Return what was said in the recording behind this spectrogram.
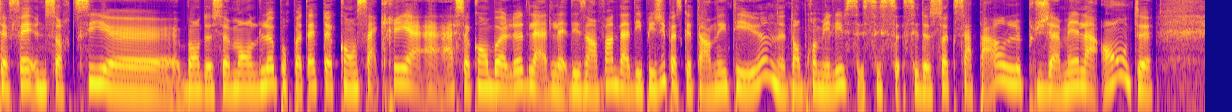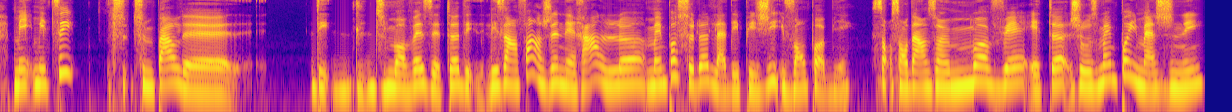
as fait une sortie euh, bon de ce monde-là pour peut-être te consacrer à, à, ce combat-là de la, des enfants de la DPJ parce que tu en été une. Ton premier livre, c'est de ça que ça parle, plus jamais la honte. Mais mais tu sais, tu me parles de du mauvais état. les enfants en général, là, même pas ceux-là de la DPJ, ils vont pas bien. Ils sont, sont dans un mauvais état. J'ose même pas imaginer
